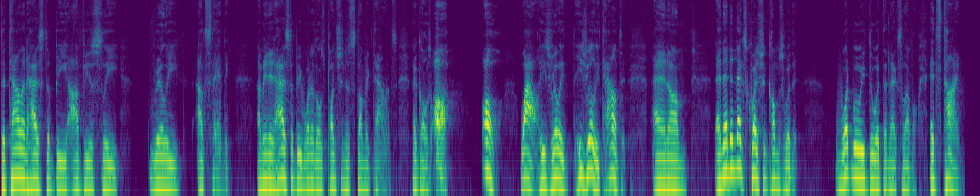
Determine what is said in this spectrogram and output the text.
the talent has to be obviously really outstanding. I mean, it has to be one of those punch in the stomach talents that goes, oh, oh, wow, he's really he's really talented. And um, and then the next question comes with it. What will we do at the next level? It's time.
